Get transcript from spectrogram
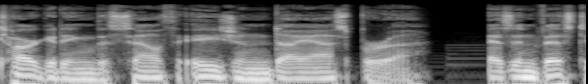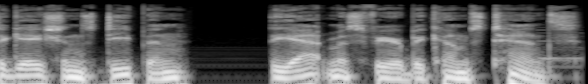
targeting the South Asian diaspora. As investigations deepen, the atmosphere becomes tense,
